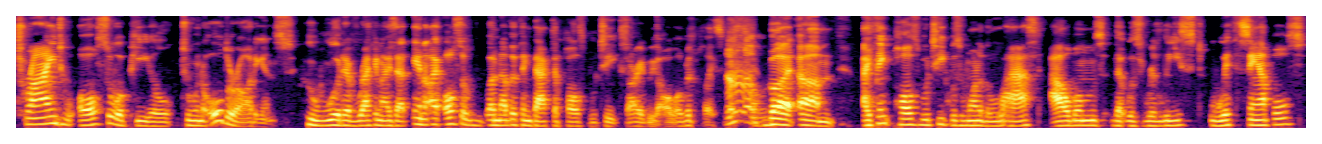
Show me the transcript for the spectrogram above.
trying to also appeal to an older audience who would have recognized that. And I also another thing back to Paul's Boutique. Sorry to be all over the place, no, no, no. but um, I think Paul's Boutique was one of the last albums that was released with samples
